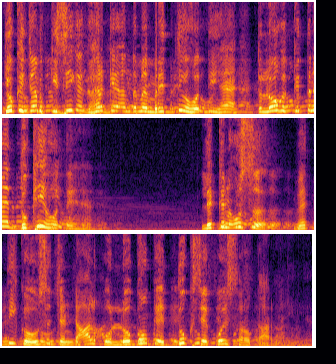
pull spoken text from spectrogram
क्योंकि जब किसी के घर के अंदर में मृत्यु होती है तो लोग कितने दुखी होते हैं। लेकिन उस व्यक्ति को उस चंडाल को लोगों के दुख से कोई सरोकार नहीं है।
